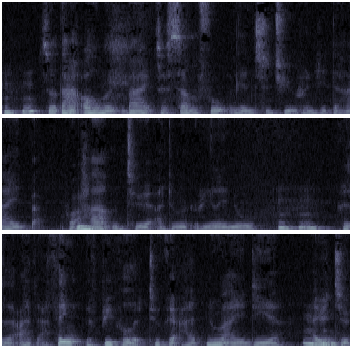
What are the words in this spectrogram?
hmm So that all went back to some folk in the institute when he died. But what Mm. happened to it, I don't really know because I, I think the people that took it had no idea how Mhm. to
